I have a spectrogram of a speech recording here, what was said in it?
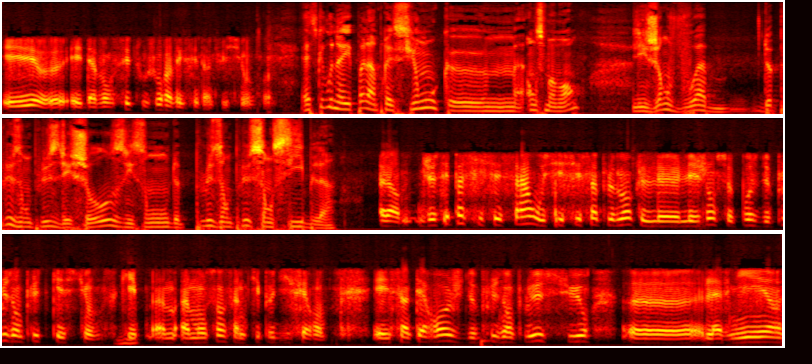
et, euh, et d'avancer toujours avec cette intuition. Est-ce que vous n'avez pas l'impression que, en ce moment, les gens voient de plus en plus des choses, ils sont de plus en plus sensibles. Alors, je ne sais pas si c'est ça ou si c'est simplement que les gens se posent de plus en plus de questions, ce qui est, à, mon sens, un petit peu différent, et s'interrogent de plus en plus sur euh, l'avenir,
